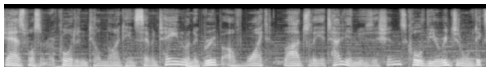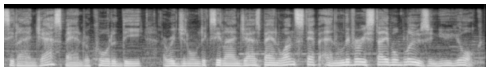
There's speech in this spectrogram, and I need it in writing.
Jazz wasn't recorded until 1917 when a group of white, largely Italian musicians called the Original Dixieland Jazz Band recorded the Original Dixieland Jazz Band One Step and Livery Stable Blues in New York.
